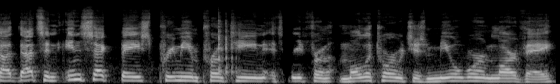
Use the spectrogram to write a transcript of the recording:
uh, that's an insect-based premium protein. It's made from Molitor, which is mealworm larvae.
